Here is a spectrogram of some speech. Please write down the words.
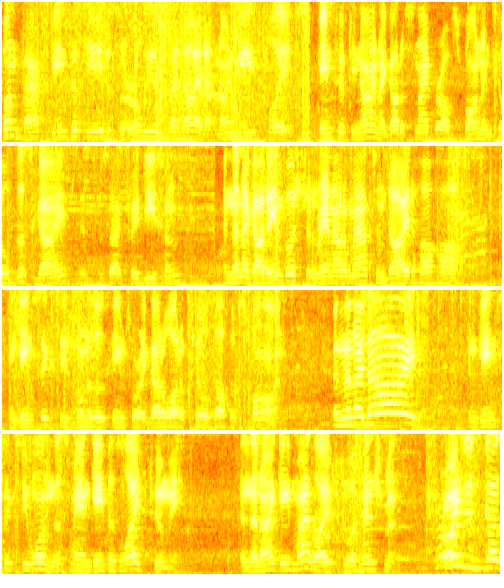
Fun fact, Game 58 is the earliest I died at 98th place. Game 59, I got a sniper off spawn and killed this guy. It was actually decent. And then I got ambushed and ran out of mats and died, haha. And game 60 is one of those games where I got a lot of kills off of spawn. And then I died! In game 61, this man gave his life to me. And then I gave my life to a henchman. I just got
